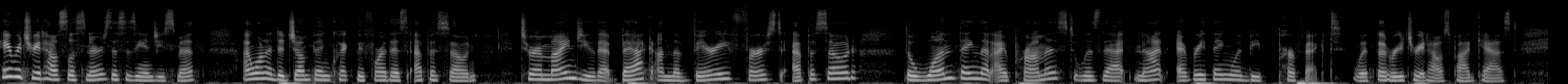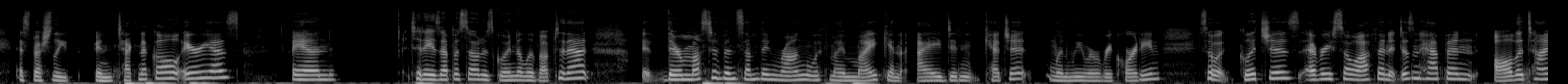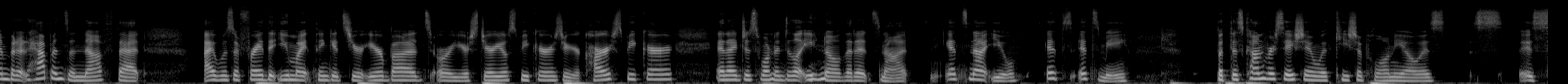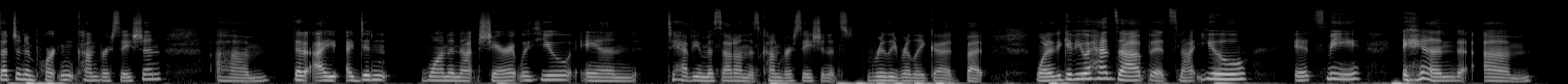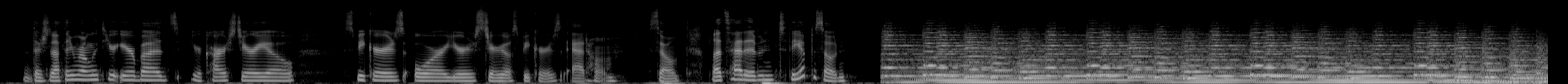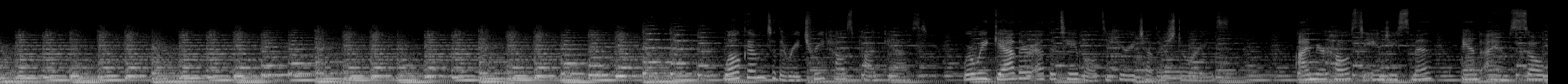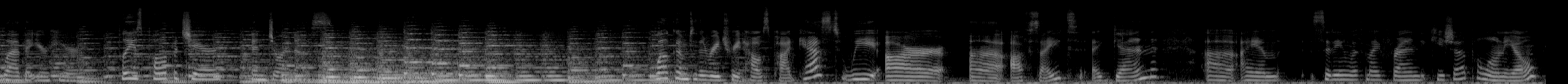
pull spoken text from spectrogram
Hey, Retreat House listeners, this is Angie Smith. I wanted to jump in quick before this episode to remind you that back on the very first episode, the one thing that I promised was that not everything would be perfect with the Retreat House podcast, especially in technical areas. And today's episode is going to live up to that. There must have been something wrong with my mic and I didn't catch it when we were recording. So it glitches every so often. It doesn't happen all the time, but it happens enough that I was afraid that you might think it's your earbuds or your stereo speakers or your car speaker, and I just wanted to let you know that it's not. It's not you. It's it's me. But this conversation with Keisha Polonio is is such an important conversation um, that I I didn't want to not share it with you and to have you miss out on this conversation. It's really really good, but wanted to give you a heads up. It's not you. It's me. And um there's nothing wrong with your earbuds, your car stereo speakers, or your stereo speakers at home. So let's head into the episode. To the Retreat House podcast, where we gather at the table to hear each other's stories. I'm your host, Angie Smith, and I am so glad that you're here. Please pull up a chair and join us. Welcome to the Retreat House podcast. We are uh, offsite again. Uh, I am sitting with my friend Keisha Polonio,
